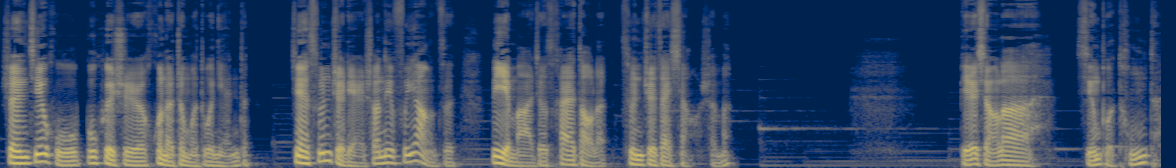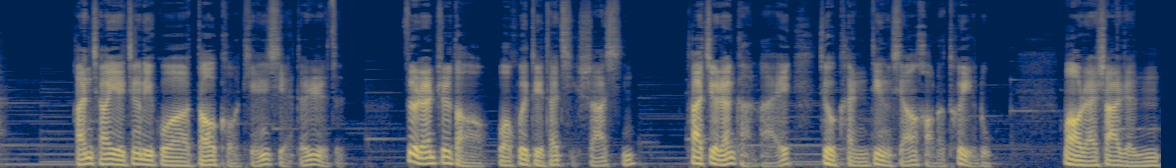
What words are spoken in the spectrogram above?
沈金虎不愧是混了这么多年的，见孙志脸上那副样子，立马就猜到了孙志在想什么。别想了，行不通的。韩强也经历过刀口舔血的日子，自然知道我会对他起杀心。他既然敢来，就肯定想好了退路。贸然杀人，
